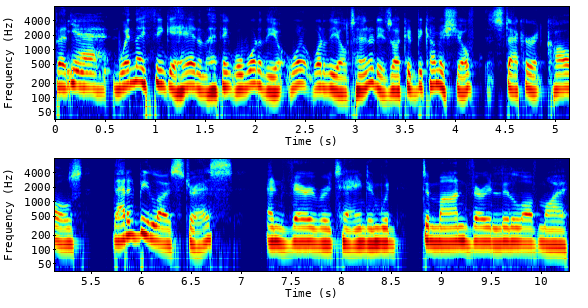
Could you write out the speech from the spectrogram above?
But yeah. when they think ahead and they think, well, what are the what, what are the alternatives? I could become a shelf stacker at Coles. That'd be low stress and very routine and would demand very little of my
